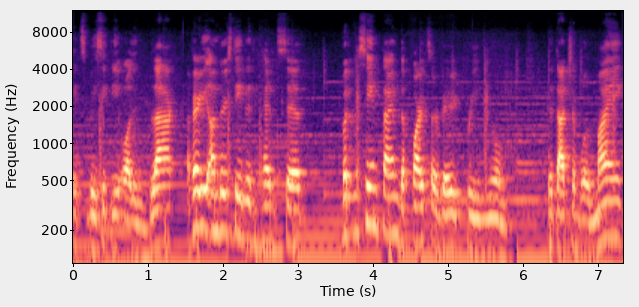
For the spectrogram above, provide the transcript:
It's basically all in black. A very understated headset, but at the same time, the parts are very premium. Detachable mic,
